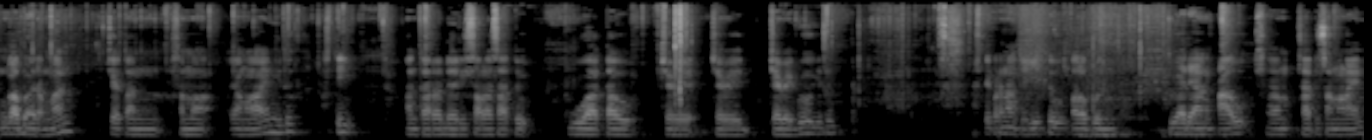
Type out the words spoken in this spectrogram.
nggak barengan chatan sama yang lain gitu pasti antara dari salah satu gue tahu cewek cewek cewek gue gitu pasti pernah kayak gitu. Walaupun gak ada yang tahu sam- satu sama lain.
